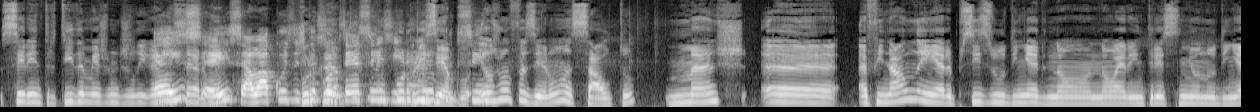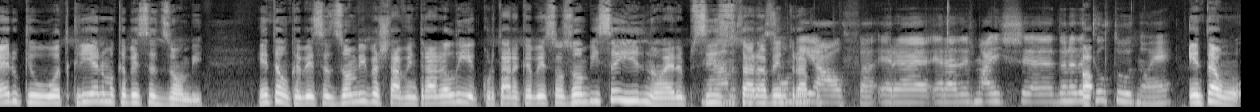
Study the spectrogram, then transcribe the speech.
ser entretida mesmo desligando É o isso, cérebro. é isso. Há lá coisas Porque- que acontecem porque, Por exemplo, porque eles vão fazer um assalto, mas ah, afinal nem era preciso o dinheiro, não, não era interesse nenhum no dinheiro, o que o outro queria era uma cabeça de zombie. Então, cabeça de zombie, bastava entrar ali a cortar a cabeça ao zombie e sair, não era preciso Não, mas estar era a aventurar. zombie alfa, era, era das mais eh, dona daquilo tudo, não é? Então,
